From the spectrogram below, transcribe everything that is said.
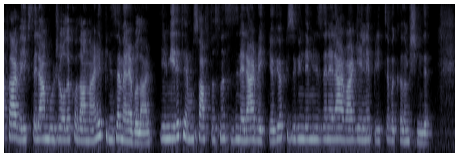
Oğlaklar ve yükselen burcu oğlak olanlar hepinize merhabalar. 27 Temmuz haftasında sizi neler bekliyor? Gökyüzü gündeminizde neler var? Gelin hep birlikte bakalım şimdi.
